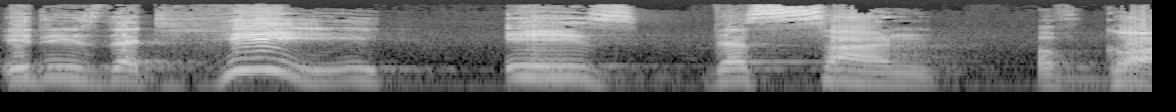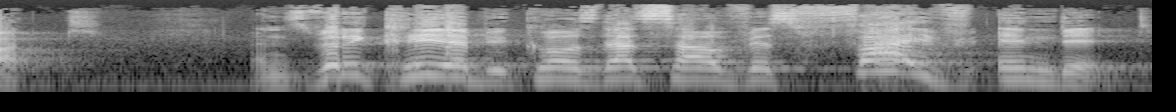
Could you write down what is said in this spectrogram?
It is that he is the Son of God. And it's very clear because that's how verse 5 ended.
